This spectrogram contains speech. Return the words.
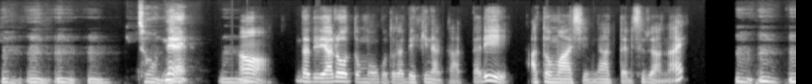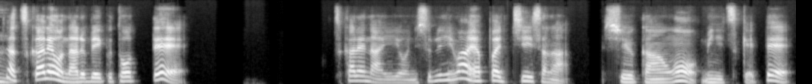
うんうんうんうん。そうね。ねうんうん。だってやろうと思うことができなかったり、後回しになったりするじゃない？うんうんうんじゃあ疲れをなるべく取って、疲れないようにするには、やっぱり小さな習慣を身につけて、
